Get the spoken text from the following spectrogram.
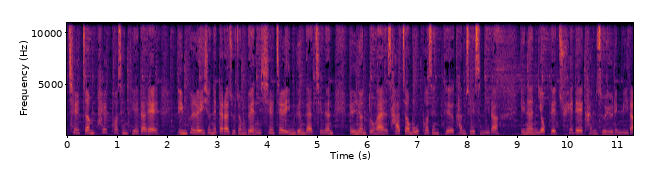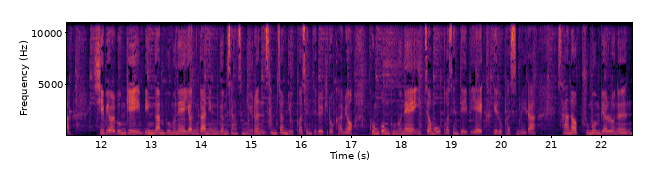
7.8%에 달해 인플레이션에 따라 조정된 실질 임금 가치는 1년 동안 4.5% 감소했습니다. 이는 역대 최대 감소율입니다. 12월 분기 민간 부문의 연간 임금 상승률은 3.6%를 기록하며 공공 부문의 2.5%에 비해 크게 높았습니다. 산업 부문별로는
